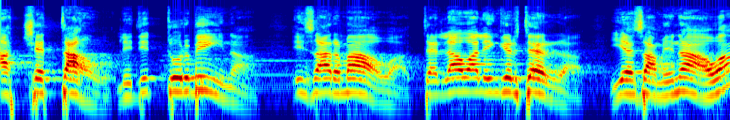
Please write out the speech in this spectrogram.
aċċettaw li dit-turbina, iżarmawha, tellgħuha l-Ingilterra, jeżaminawha,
